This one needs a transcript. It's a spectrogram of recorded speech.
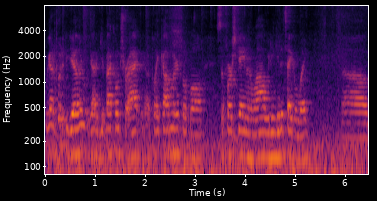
we gotta put it together. We gotta get back on track. We gotta play complementary football. It's the first game in a while we didn't get a takeaway, um,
